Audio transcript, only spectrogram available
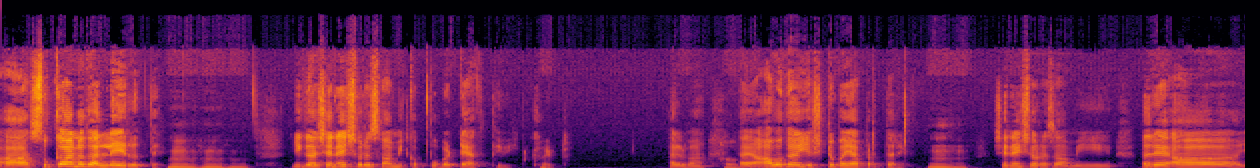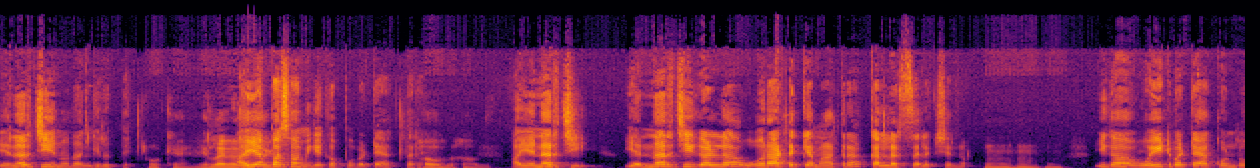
ಆ ಸುಖ ಅನ್ನೋದು ಅಲ್ಲೇ ಇರುತ್ತೆ. ಈಗ ಶನೇಶ್ವರ ಸ್ವಾಮಿ ಕಪ್ಪು ಬಟ್ಟೆ ಹಾಕ್ತೀವಿ. ಕರೆಕ್ಟ್ ಅಲ್ವಾ? ಆವಾಗ ಎಷ್ಟು ಭಯ ಪಡ್ತಾರೆ? ಶನೇಶ್ವರ ಸ್ವಾಮಿ ಅಂದ್ರೆ ಆ ಎನರ್ಜಿ ಅನ್ನೋದು ಹಂಗಿರುತ್ತೆ. ಅಯ್ಯಪ್ಪ ಸ್ವಾಮಿಗೆ ಕಪ್ಪು ಬಟ್ಟೆ ಹಾಕ್ತಾರೆ. ಹೌದು ಹೌದು. ಆ ಎನರ್ಜಿ ಎನರ್ಜಿಗಳ ಹೋರಾಟಕ್ಕೆ ಮಾತ್ರ ಕಲ್ಲರ್ ಸೆಲೆಕ್ಷನ್ನು ಹ್ಮ್ ಈಗ ವೈಟ್ ಬಟ್ಟೆ ಹಾಕ್ಕೊಂಡು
